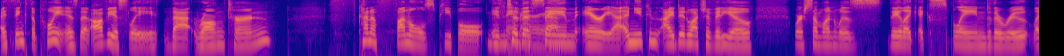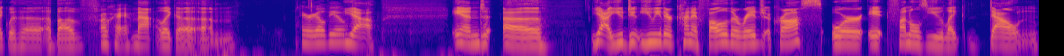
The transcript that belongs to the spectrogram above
I think the point is that obviously that wrong turn f- kind of funnels people The into same the area. same area. And you can, I did watch a video where someone was, they like explained the route, like with a above Okay. map, like a, um, Aerial view. yeah. And, uh, yeah, you do, you either kind of follow the ridge across or it funnels you like down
